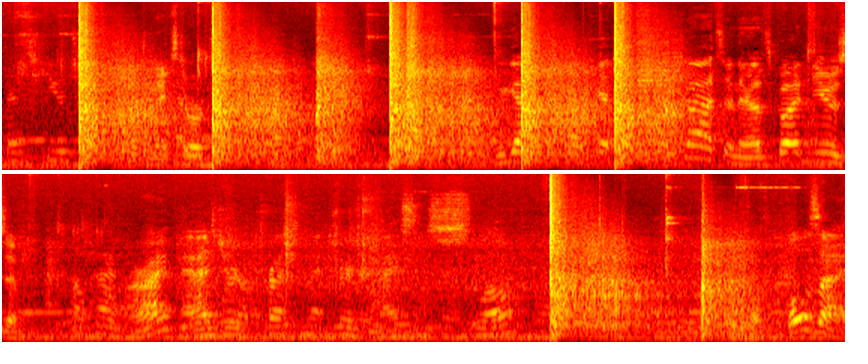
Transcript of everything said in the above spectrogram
That's huge. Next door. We got get some shots in there. Let's go ahead and use them. Okay. All right. As you're pressing that trigger, nice and slow. Bullseye.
